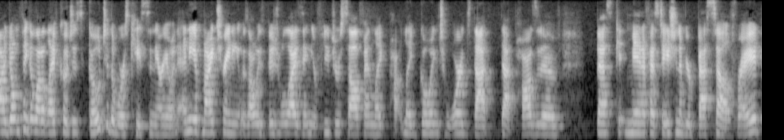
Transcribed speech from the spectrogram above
I don't think a lot of life coaches go to the worst case scenario. In any of my training, it was always visualizing your future self and like like going towards that that positive best manifestation of your best self, right?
